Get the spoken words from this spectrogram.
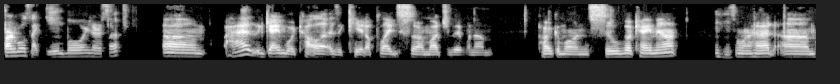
portables like Game Boys or such? Um, I had a Game Boy Color as a kid. I played so much of it when I'm Pokemon Silver came out. Mm-hmm. That's the one I had. Um,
